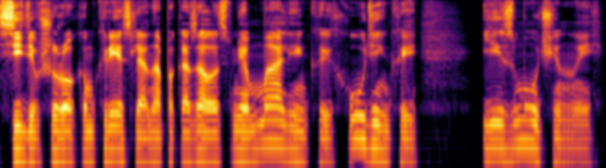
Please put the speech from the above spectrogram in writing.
Сидя в широком кресле, она показалась мне маленькой, худенькой и измученной.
